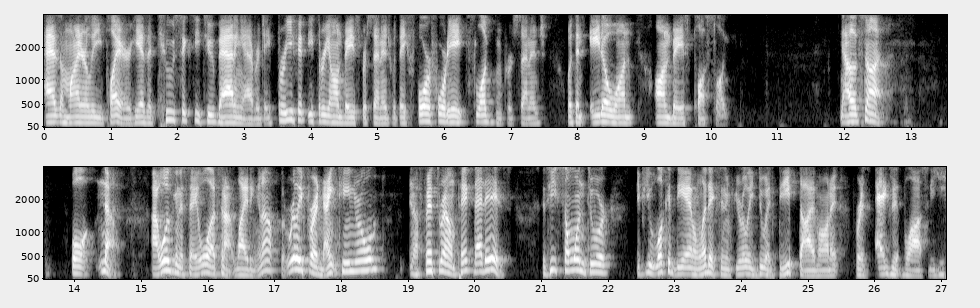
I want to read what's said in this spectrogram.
as a minor league player, he has a 262 batting average, a 353 on base percentage with a 448 slugging percentage with an 801 on base plus slugging. Now, it's not, well, no. I was going to say, well, that's not lighting it up, but really for a 19 year old in a fifth round pick, that is. Because he's someone to, if you look at the analytics and if you really do a deep dive on it for his exit velocity, he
